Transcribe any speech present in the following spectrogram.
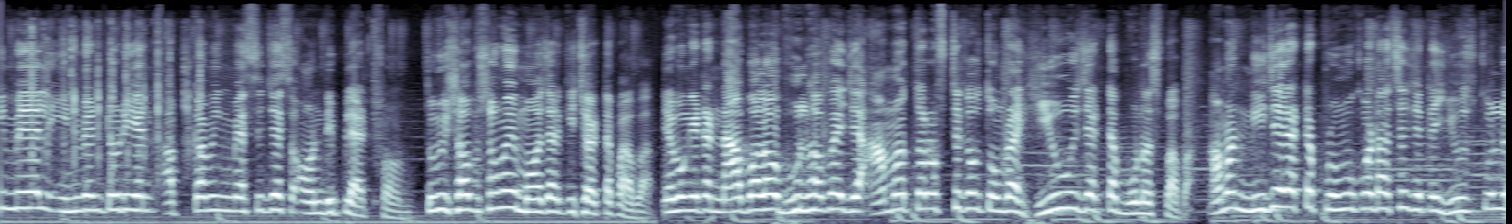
email inventory and upcoming messages on the platform তুমি সবসময় মজার কিছু একটা পাবা। এবং এটা না বলাও ভুল হবে যে আমার তরফ থেকেও তোমরা হিউজ একটা বোনাস পাবা। আমার নিজের একটা প্রোমো কোড আছে যেটা ইউজ করলে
